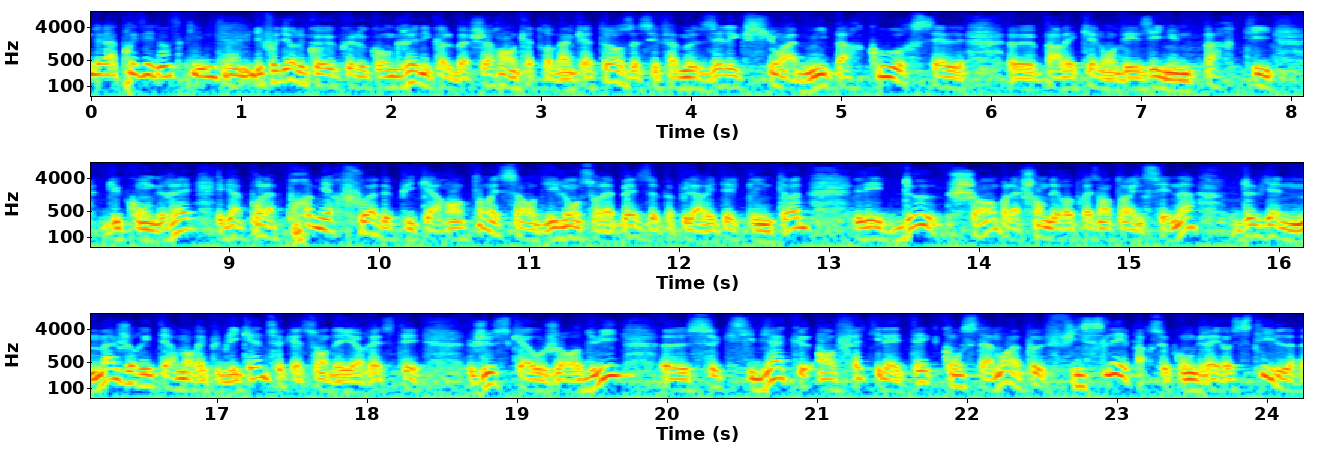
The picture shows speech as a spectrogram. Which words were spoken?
de la présidence Clinton. Il faut dire que, le Congrès, Nicole Bachar, en 94, ces fameuses élections à mi-parcours, celles euh, par lesquelles on désigne une partie du Congrès, eh bien pour la première fois depuis 40 ans, et ça en dit long sur la baisse de popularité de Clinton, les deux chambres, la Chambre des représentants et le Sénat, deviennent majoritairement républicaines, ce qu'elles sont d'ailleurs restées jusqu'à aujourd'hui, euh, si bien qu'en fait il a été constamment un peu ficelé par ce Congrès hostile.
